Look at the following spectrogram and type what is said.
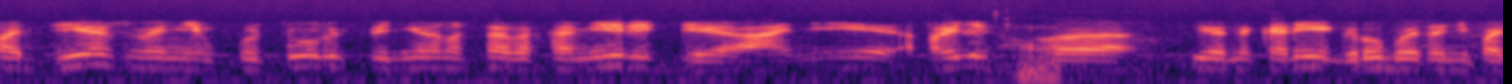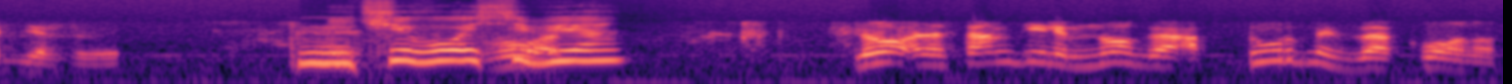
поддерживанием культуры Соединенных Штатов Америки, а они, правительство Северной Кореи грубо это не поддерживает. Ничего себе! Вот. Но на самом деле много абсурдных законов,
